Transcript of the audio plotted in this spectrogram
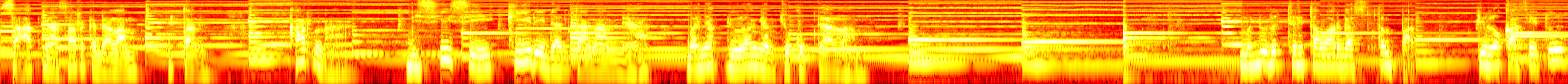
saat nyasar ke dalam hutan. Karena di sisi kiri dan kanannya banyak jurang yang cukup dalam. Menurut cerita warga setempat, di lokasi itu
